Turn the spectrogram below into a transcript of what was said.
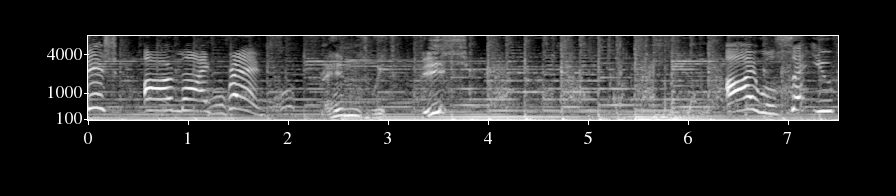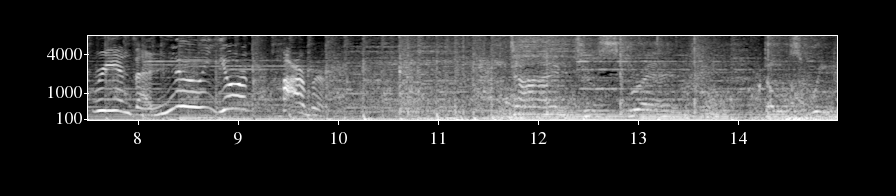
Fish are my friends. Friends with fish? I will set you free in the New York Harbor. Time to spread those wings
